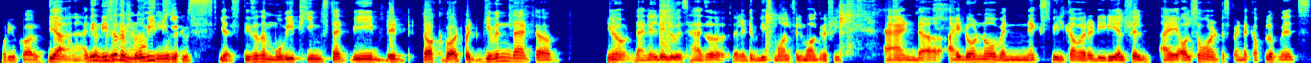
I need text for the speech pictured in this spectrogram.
what do you call Yeah, I think these are the movie themes themes. Yes, these are the movie themes that we did talk about. But given that uh, you know Daniel Day Lewis has a relatively small filmography, and uh, I don't know when next we'll cover a DDL film. I also wanted to spend a couple of minutes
